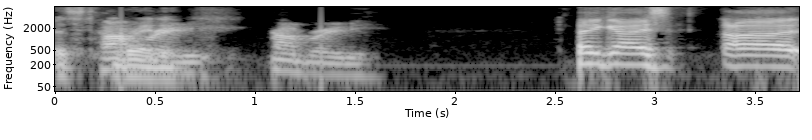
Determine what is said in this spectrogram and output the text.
It's Tom Brady. Brady. Tom Brady. Hey guys, uh,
